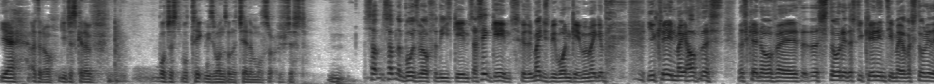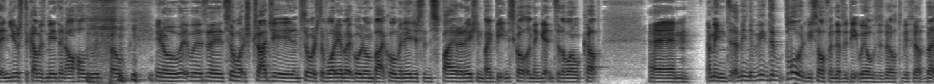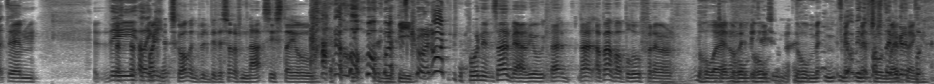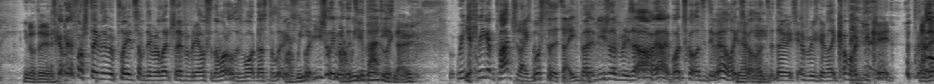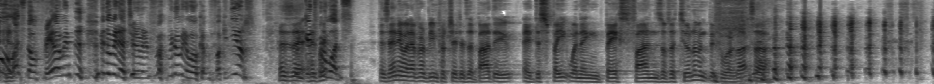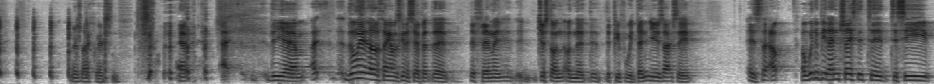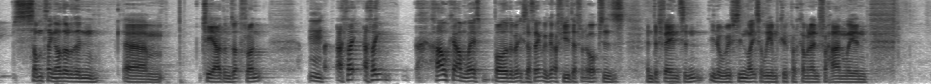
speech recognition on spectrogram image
Yeah, I don't know. You just kind of we'll just we'll take these ones on the chin and we'll sort of just Something, something that bodes well for these games. I say games because it might just be one game. We might get Ukraine might have this this kind of uh, this story. This Ukrainian team might have a story that in years to come is made into a Hollywood film. you know, with, with uh, so much tragedy and so much to worry about going on back home, and they just inspire a nation by beating Scotland and getting to the World Cup. Um, I mean, I mean, the, the blow would be softened if they beat Wales as well. To be fair, but um, they There's like. point that Scotland would be the sort of Nazi style what's be- going on? opponents. That'd be a real that, that a bit of a blow for our the whole uh, the whole the whole, but- the whole Mi- Mi- gotta be the Mitchell and Webb thing. play- You know the It's going to be the first time that we're playing somebody where literally everybody else in the world is wanting us to lose. Are we? Like, usually we're are the we team the that, baddies like, now? We get we get patronised most of the time, but usually everybody's like, "Oh yeah, I want Scotland to do well. I like Yeah, Scotland." mm. And now everybody's going to be like, "Come on, Ukraine!" no, Has it- has- that's not fair. We, we don't mean a tournament. We don't mean a World Cup in fucking years. Has, We're uh, good for once. Has anyone ever been portrayed as a baddie uh, despite winning best fans of the tournament before? That's a. There's that question. Uh, uh, the um, I, the only other thing I was going to say about the the friendly, just on on the, the, the people we didn't use actually, is that I, I would have been interested to to see something other than um, Che Adams up front. I think I think Halkett I'm less bothered about because I think we've got a few different options in defence, and you know we've seen likes of Liam Cooper coming in for Hanley, and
